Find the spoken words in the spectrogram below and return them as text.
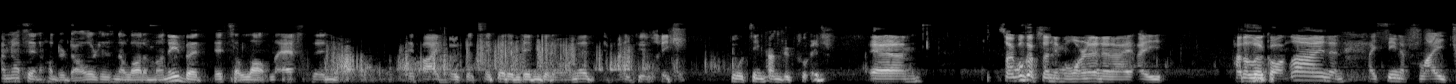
I'm not saying hundred dollars isn't a lot of money, but it's a lot less than if I booked a ticket and didn't get on it. It might be like fourteen hundred quid. Um, so I woke up Sunday morning and I, I had a look online and I seen a flight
